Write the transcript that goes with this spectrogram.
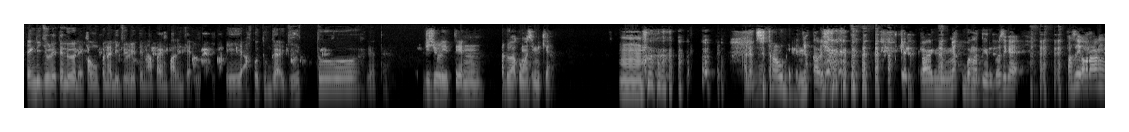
yang dijulitin dulu deh. Kamu pernah dijulitin apa yang paling kayak, ih aku tuh nggak gitu, gitu. Dijulitin, aduh aku masih mikir. Hmm. Ada nggak? terlalu banyak kali ya. kayak banyak banget gitu. Pasti kayak pasti orang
